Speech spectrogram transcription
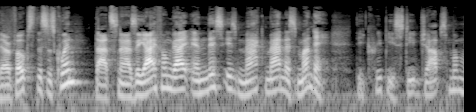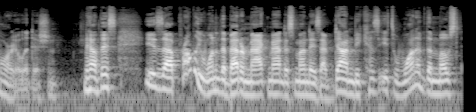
there, folks. This is Quinn. That's Snazzy iPhone Guy, and this is Mac Madness Monday, the creepy Steve Jobs Memorial Edition. Now, this is uh, probably one of the better Mac Madness Mondays I've done because it's one of the most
